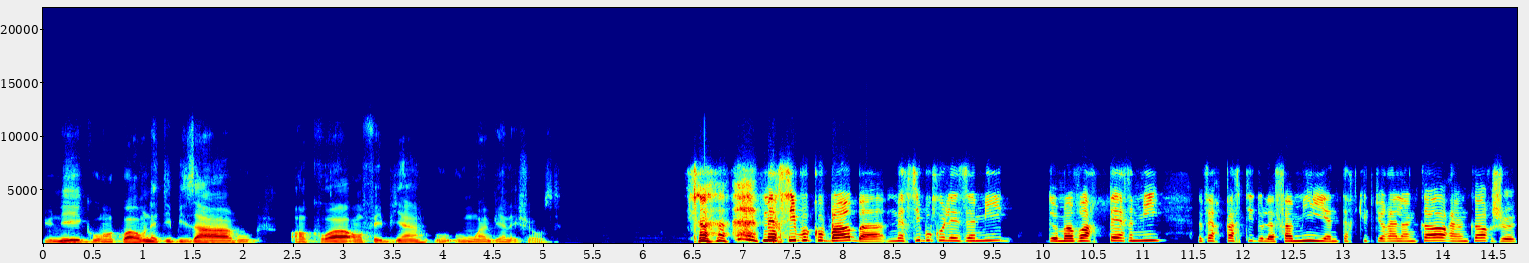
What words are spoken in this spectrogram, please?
unique ou en quoi on était bizarre ou en quoi on fait bien ou, moins bien les choses. Merci beaucoup, Bob. Merci beaucoup, les amis, de m'avoir permis de faire partie de la famille interculturelle encore. Et encore, je,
